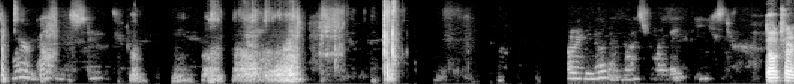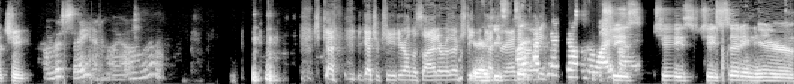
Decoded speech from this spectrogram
What about in the States? I don't even know that west or the east. Don't try to cheat. I'm just saying, I don't know. You got, you got your cheater on the side over there, Steve. Yeah, got she's your answer I ready? can't get on the She's she's she's sitting here.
